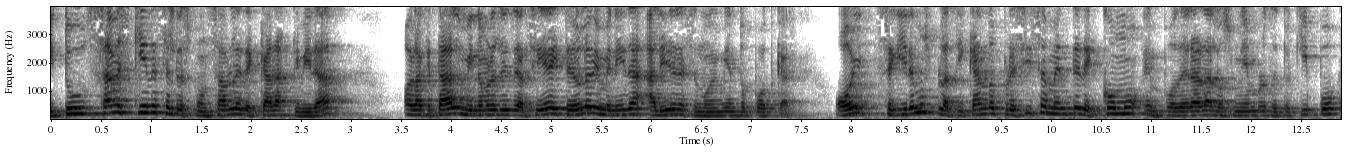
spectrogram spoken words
¿Y tú sabes quién es el responsable de cada actividad? Hola, ¿qué tal? Mi nombre es Luis García y te doy la bienvenida a Líderes en Movimiento Podcast. Hoy seguiremos platicando precisamente de cómo empoderar a los miembros de tu equipo,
